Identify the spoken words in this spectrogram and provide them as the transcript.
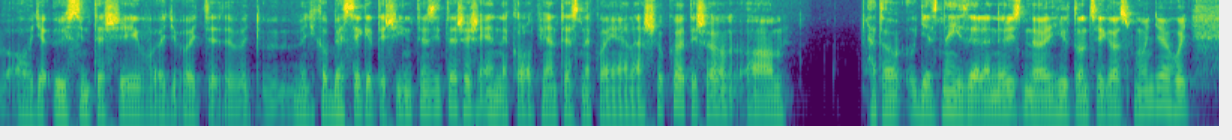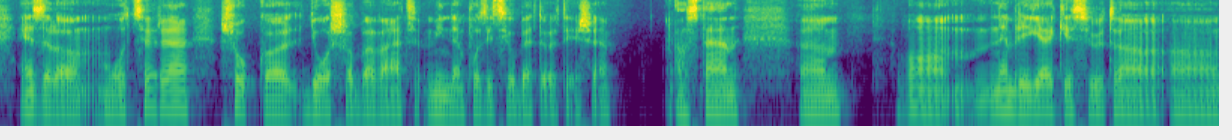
ahogy a őszinteség, vagy, vagy, vagy mondjuk a beszélgetési intenzitás, és ennek alapján tesznek ajánlásokat, és a, a Hát a, ugye ez nehéz ellenőrizni, de a Hilton cég azt mondja, hogy ezzel a módszerrel sokkal gyorsabbá vált minden pozíció betöltése. Aztán um, van, nemrég elkészült a, a,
